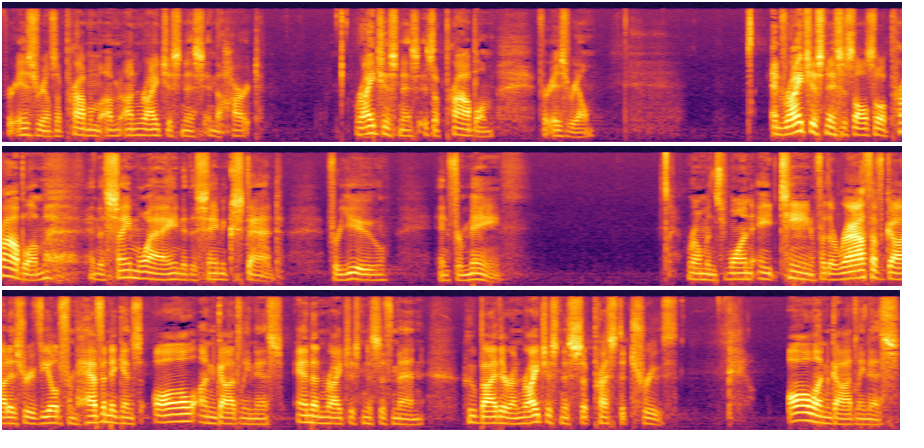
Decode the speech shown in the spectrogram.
for Israel is a problem of unrighteousness in the heart. Righteousness is a problem for Israel. And righteousness is also a problem in the same way and to the same extent for you and for me. Romans 1:18 For the wrath of God is revealed from heaven against all ungodliness and unrighteousness of men who by their unrighteousness suppress the truth. All ungodliness,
